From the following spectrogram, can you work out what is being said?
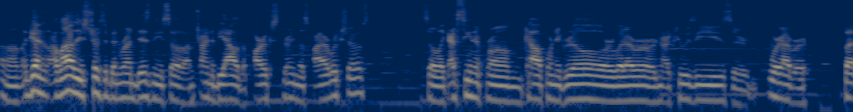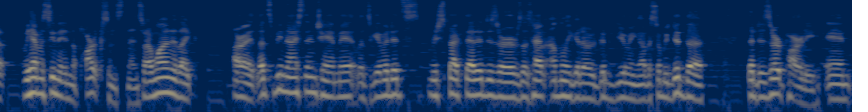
Um again a lot of these trips have been run disney so i'm trying to be out of the parks during those fireworks shows. So like i've seen it from california grill or whatever or Narcoossee's or wherever but we haven't seen it in the park since then. So i wanted to like all right, let's be nice to Enchantment. Let's give it its respect that it deserves. Let's have Emily get a good viewing of it. So we did the the dessert party, and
